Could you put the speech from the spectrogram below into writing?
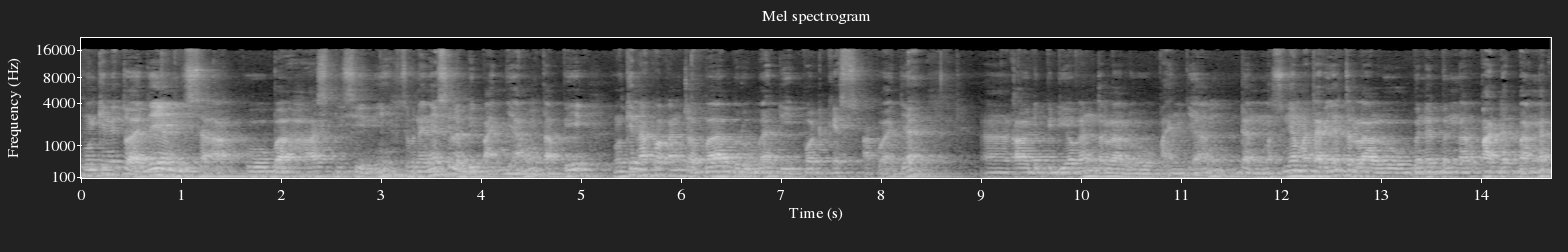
mungkin itu aja yang bisa aku bahas di sini. Sebenarnya sih lebih panjang tapi mungkin aku akan coba berubah di podcast aku aja. Uh, kalau di video kan terlalu panjang dan maksudnya materinya terlalu benar-benar padat banget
